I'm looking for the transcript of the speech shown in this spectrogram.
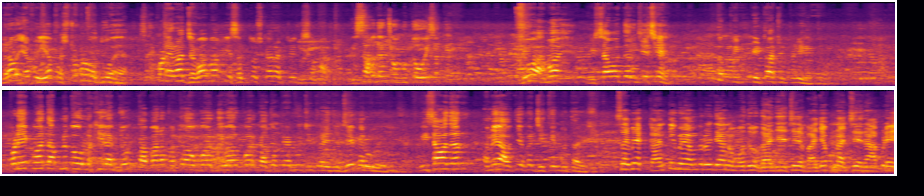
બરાબર એમ એ પ્રશ્નો પણ વધુ આવ્યા. પણ એના જવાબ આપીએ સંતોષકારક છે વિસાવદરનો મુદ્દો હોઈ શકે? જો આમાં વિસાવદર જે છે તો પેટા ચૂંટણી હતી. પણ એક વાત આપને કહું લખી રાખજો. તાંબાના પતરા ઉપર દિવાલ પર કાં તો ટેટુ ચિત્રાઈ છે જે કરવું હોય. વિસાવદર અમે આવતી વખત જીતીને બતાવીશું. સાહેબ એક કાંતિભાઈ અમૃતિયાનો મોદો ગાજે છે ભાજપના છે ને આપણે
